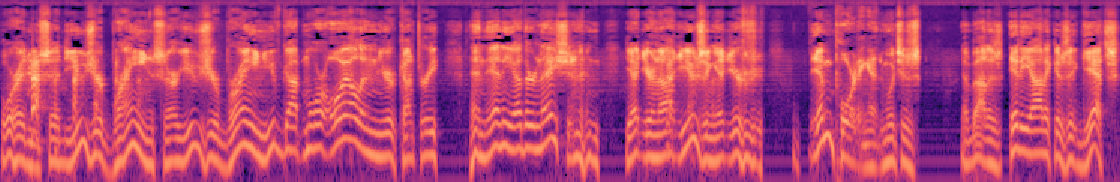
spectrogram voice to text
forehead, and said, "Use your brain, sir. Use your brain. You've got more oil in your country than any other nation, and yet you're not using it. You're importing it, which is about as idiotic as it gets."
